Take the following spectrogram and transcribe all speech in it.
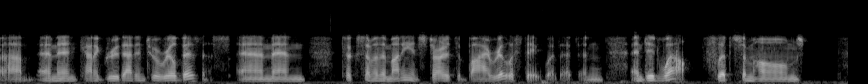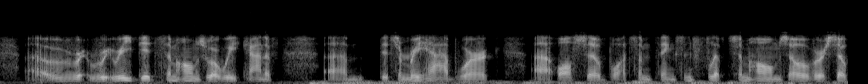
um, and then kind of grew that into a real business, and then took some of the money and started to buy real estate with it, and and did well. Flipped some homes, uh, re- redid some homes where we kind of um, did some rehab work. Uh, also bought some things and flipped some homes over. So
